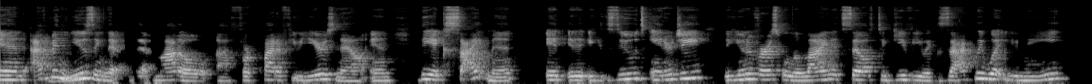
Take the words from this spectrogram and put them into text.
And I've been mm-hmm. using that, that model uh, for quite a few years now. And the excitement, it, it exudes energy. The universe will align itself to give you exactly what you need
